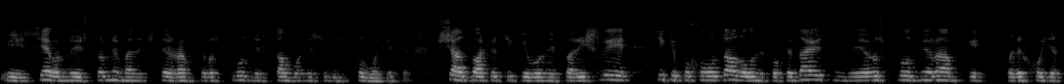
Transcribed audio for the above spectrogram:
І з северної сторони в мене чотири рамки розплодних, там вони собі колотяться. Зараз бачу, тільки вони перейшли, тільки похолодало, вони покидають е, розплодні рамки, переходять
